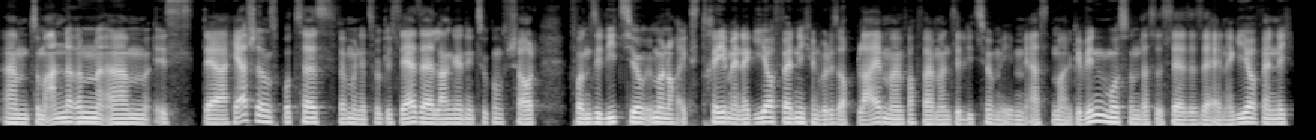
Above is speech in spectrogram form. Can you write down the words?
Ähm, zum anderen ähm, ist der Herstellungsprozess, wenn man jetzt wirklich sehr, sehr lange in die Zukunft schaut, von Silizium immer noch extrem energieaufwendig und würde es auch bleiben, einfach weil man Silizium eben erstmal gewinnen muss und das ist sehr, sehr, sehr energieaufwendig.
